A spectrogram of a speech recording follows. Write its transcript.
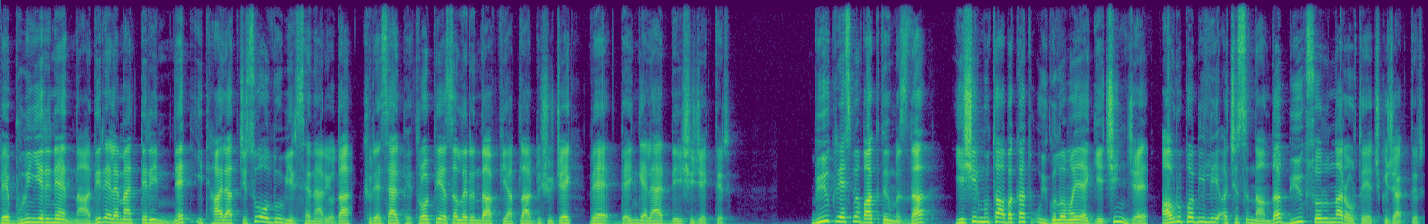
ve bunun yerine nadir elementlerin net ithalatçısı olduğu bir senaryoda küresel petrol piyasalarında fiyatlar düşecek ve dengeler değişecektir. Büyük resme baktığımızda yeşil mutabakat uygulamaya geçince Avrupa Birliği açısından da büyük sorunlar ortaya çıkacaktır.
